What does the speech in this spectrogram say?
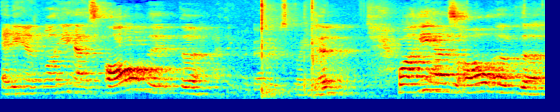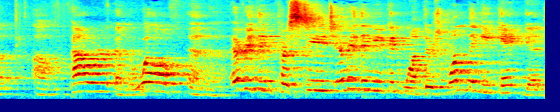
And he has, well, he has all the, the I think my battery's going dead. Well, he has all of the um, power and the wealth and the, everything, prestige, everything you could want. There's one thing he can't get,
